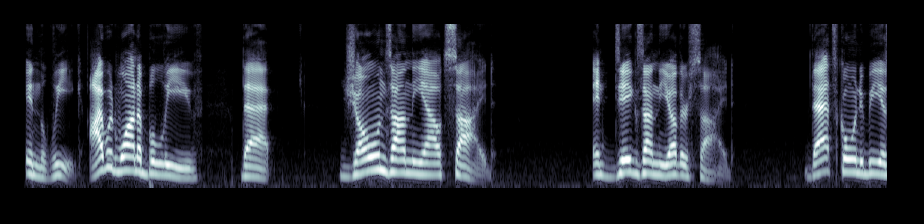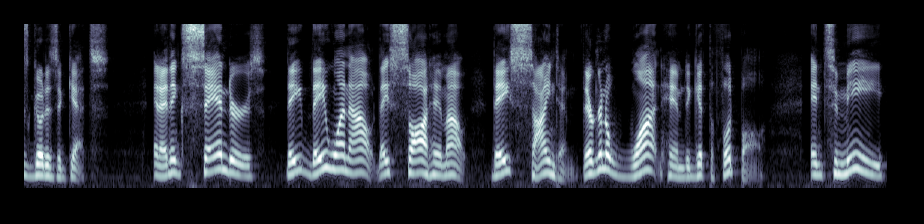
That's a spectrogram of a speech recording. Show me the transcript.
in the league. I would want to believe that Jones on the outside and Diggs on the other side, that's going to be as good as it gets. And I think Sanders, they they went out, they sought him out, they signed him. They're going to want him to get the football. And to me,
